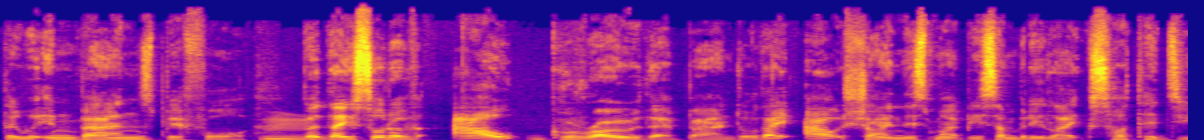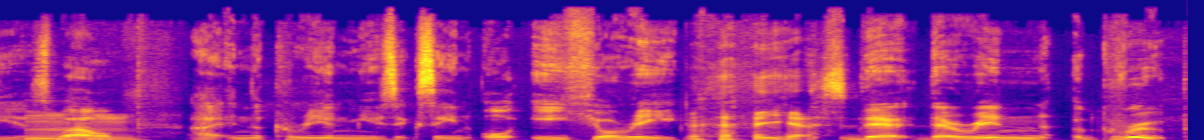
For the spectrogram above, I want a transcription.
they were in bands before, hmm. but they sort of outgrow their band or they outshine. This might be somebody like Seo Taiji as well mm-hmm. uh, in the Korean music scene or Lee Hyori. yes. they're they're in a group,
